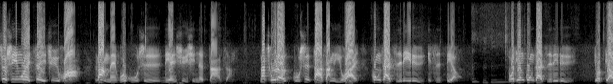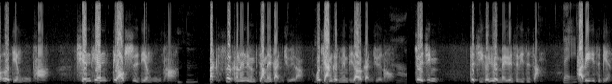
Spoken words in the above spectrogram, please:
就是因为这句话，让美国股市连续性的大涨。那除了股市大涨以外，公债值利率一直掉。昨天公债殖利率又掉二点五趴，前天掉四点五趴，那这可能你们比较没感觉啦。我讲给你们比较有感觉的哈。最近这几个月美元是不是一直涨？对，台币一直贬。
